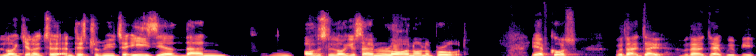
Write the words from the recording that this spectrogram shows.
like you know to and distribute it easier than obviously like you're saying relying on abroad. Yeah, of course. Without a doubt, without a doubt, we'd be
